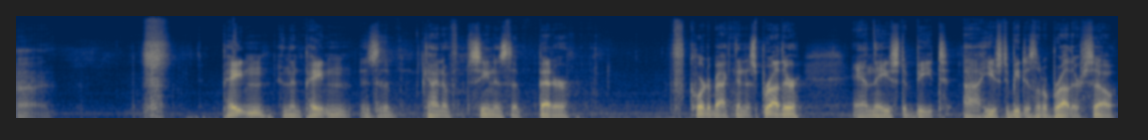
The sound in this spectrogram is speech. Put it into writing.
uh, Peyton, and then Peyton is the kind of seen as the better quarterback than his brother, and they used to beat. Uh, he used to beat his little brother. So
